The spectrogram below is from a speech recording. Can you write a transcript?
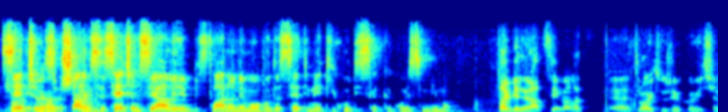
Sećam, ja... šalim se, sećam se, ali stvarno ne mogu da setim nekih utisaka koje sam imao. Ta generacija imala e, trojicu Živkovića.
